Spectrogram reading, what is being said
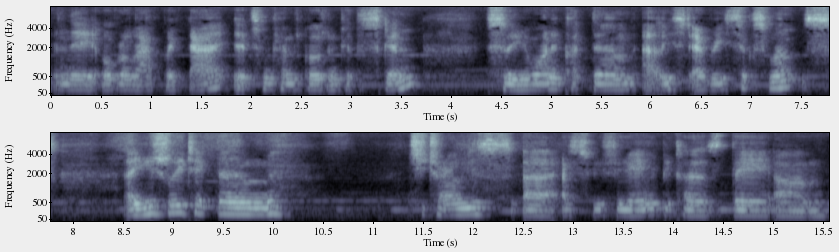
and they overlap like that, it sometimes goes into the skin. So you want to cut them at least every six months. I usually take them to Charlie's uh, SPCA because they um,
